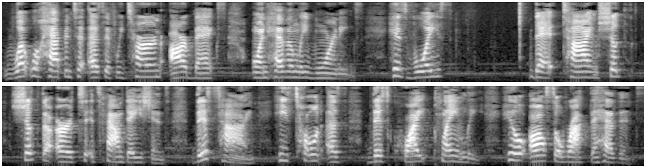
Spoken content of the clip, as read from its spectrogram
what will happen to us if we turn our backs on heavenly warnings? His voice that time shook shook the earth to its foundations. This time, he's told us this quite plainly. He'll also rock the heavens.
